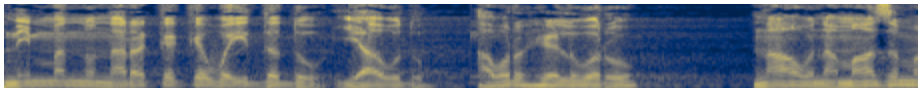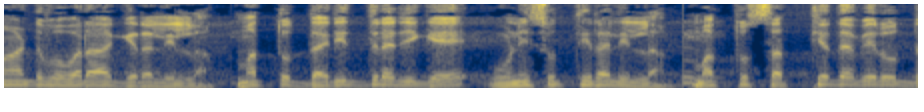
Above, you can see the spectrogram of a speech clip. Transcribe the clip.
ನಿಮ್ಮನ್ನು ನರಕಕ್ಕೆ ಒಯ್ದದ್ದು ಯಾವುದು? ಅವರು ಹೇಳುವರು ನಾವು ನಮಾಜ್ ಮಾಡುವವರಾಗಿರಲಿಲ್ಲ ಮತ್ತು ದರಿದ್ರರಿಗೆ ಉಣಿಸುತ್ತಿರಲಿಲ್ಲ ಮತ್ತು ಸತ್ಯದ ವಿರುದ್ಧ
